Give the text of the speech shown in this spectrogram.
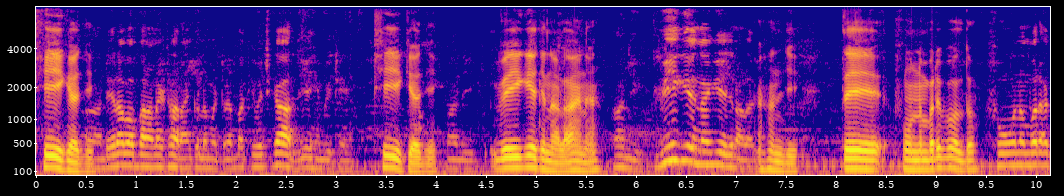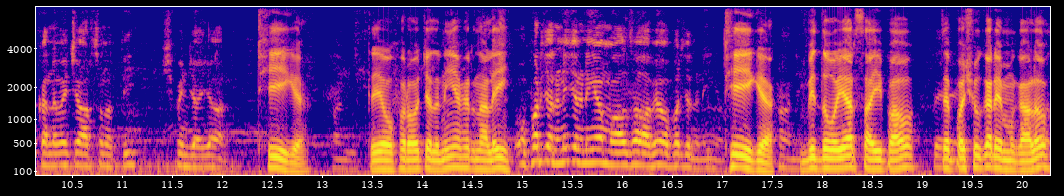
ਠੀਕ ਹੈ ਜੀ। ਹਾਂ ਡੇਰਾ ਬਾਬਾ ਨਾਨਕ 18 ਕਿਲੋਮੀਟਰ ਆ ਬਾਕੀ ਵਿੱਚ ਘਰ ਜੀ ਅਸੀਂ ਬੈਠੇ ਆ। ਠੀਕ ਹੈ ਜੀ। ਹਾਂਜੀ। ਵੇਈ ਕੇ ਜਨਾਲਾ ਹੈ ਨਾ ਹਾਂਜੀ 20 ਕੀ ਨਾ ਕੀ ਨਾਲ ਆ ਜੀ। ਹਾਂਜੀ। ਤੇ ਫੋਨ ਨੰਬਰ ਵੀ ਬੋਲ ਦਿਓ। ਫੋਨ ਨੰਬਰ 91429 56000 ਠੀਕ ਹੈ ਹਾਂਜੀ। ਤੇ ਆਫਰ ਉਹ ਚੱਲਣੀ ਆ ਫਿਰ ਨਾਲੇ ਹੀ? ਆਫਰ ਚੱਲਣੀ ਚੱਲਣੀ ਆ ਮਾਲ ਸਾਫ਼ ਆ ਆਫਰ ਚੱਲਣੀ ਆ। ਠੀਕ ਆ। ਵੀ 2000 ਸਾਈ ਪਾਓ ਤੇ ਪਸ਼ੂ ਘਰੇ ਮੰਗਾ ਲਓ।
